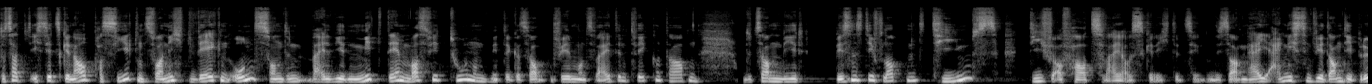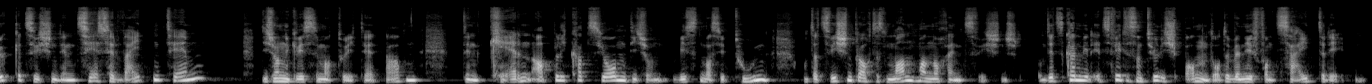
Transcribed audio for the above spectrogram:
Das hat, ist jetzt genau passiert und zwar nicht wegen uns, sondern weil wir mit dem, was wir tun und mit der gesamten Firma uns weiterentwickelt haben. Und jetzt haben wir Business Development Teams, die auf H2 ausgerichtet sind. Und die sagen, hey, eigentlich sind wir dann die Brücke zwischen den sehr, sehr weiten Themen, die schon eine gewisse Maturität haben, den Kernapplikationen, die schon wissen, was sie tun. Und dazwischen braucht es manchmal noch einen Zwischenschritt. Und jetzt können wir, jetzt wird es natürlich spannend, oder? Wenn wir von Zeit reden.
